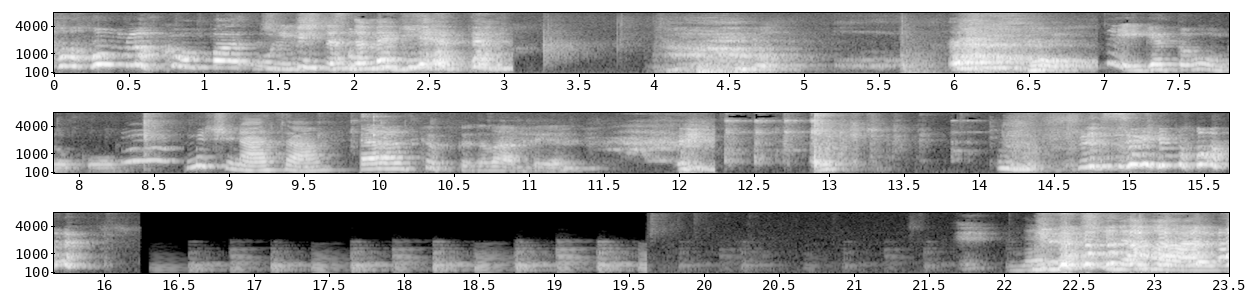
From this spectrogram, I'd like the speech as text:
A homlokomban Úristen, de megijedtem! Égett a homlokom. Mit csináltál? Hát köpköd a vámpér. Ez mi volt? Nem csinálsz!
